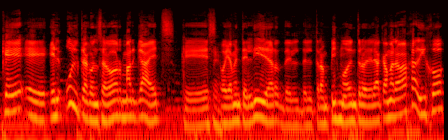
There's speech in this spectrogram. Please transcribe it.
que eh, el ultraconservador Mark Gaetz, que es Sí. obviamente el líder del, del trampismo dentro de la Cámara Baja, dijo,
